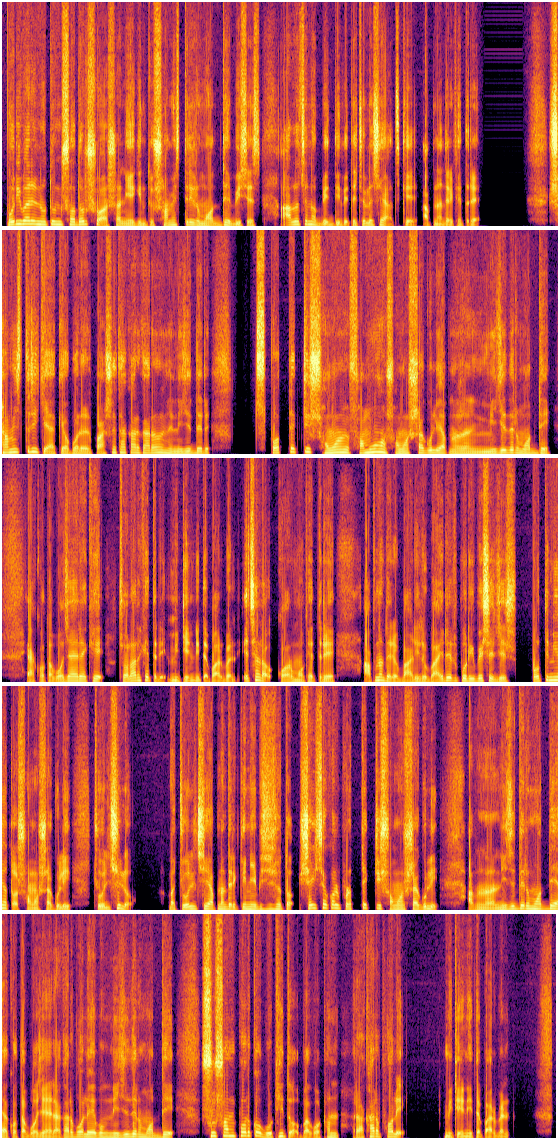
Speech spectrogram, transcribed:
পরিবারে নতুন সদস্য আসা নিয়ে কিন্তু স্বামী স্ত্রীর মধ্যে বিশেষ আলোচনা বৃদ্ধি পেতে চলেছে আজকে আপনাদের ক্ষেত্রে। স্বামী স্ত্রীকে একে অপরের পাশে থাকার কারণে নিজেদের প্রত্যেকটি সমূহ সমস্যাগুলি আপনারা নিজেদের মধ্যে একতা বজায় রেখে চলার ক্ষেত্রে মিটিয়ে নিতে পারবেন। এছাড়াও কর্মক্ষেত্রে আপনাদের বাড়ির বাইরের পরিবেশে যে প্রতিনিয়ত সমস্যাগুলি চলছিল বা চলছে আপনাদেরকে নিয়ে বিশেষত, সেই সকল প্রত্যেকটি সমস্যাগুলি আপনারা নিজেদের মধ্যে একতা বজায় রাখার ফলে এবং নিজেদের মধ্যে সুসম্পর্ক গঠিত বা গঠন রাখার ফলে মিটিয়ে নিতে পারবেন।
